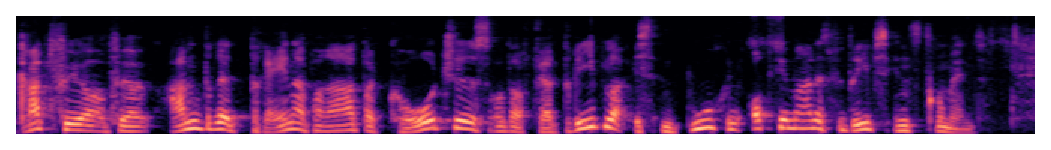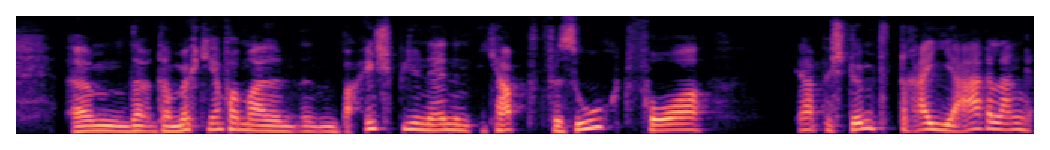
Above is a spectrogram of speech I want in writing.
gerade für, für andere Trainerberater, Coaches oder Vertriebler ist ein Buch ein optimales Vertriebsinstrument. Ähm, da, da möchte ich einfach mal ein Beispiel nennen. Ich habe versucht vor ja, bestimmt drei Jahre lang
